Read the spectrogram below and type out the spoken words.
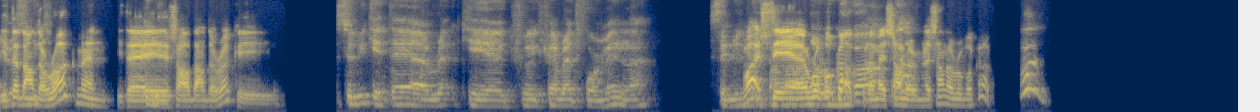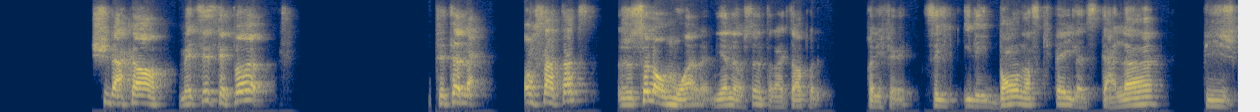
Il était dans The Rock, man. Il était Oui. genre dans The Rock et. Celui qui était, euh, Re- qui, fait, Red Foreman, là. C'est lui Ouais, euh, dans Robocop, le méchant, Ouais. de, le méchant de Robocop. Je suis d'accord. Mais tu sais, c'était pas. C'est un. On s'entend. Selon moi, là, Liam Neeson est un acteur prol- proliféré. C'est- il est bon dans ce qu'il fait, il a du talent. Puis. je-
